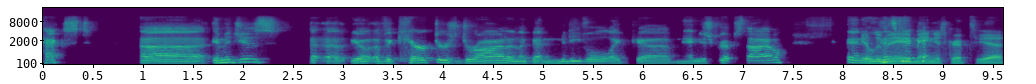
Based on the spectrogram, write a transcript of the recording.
text uh images uh, uh, you know of the characters drawn in like that medieval like uh manuscript style and Illuminated gonna- manuscript. Yeah.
